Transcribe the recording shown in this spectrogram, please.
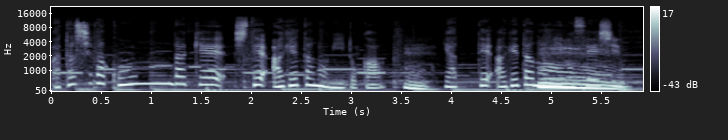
私はこんだけしてあげたのにとか、うん、やってあげたのにの精神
